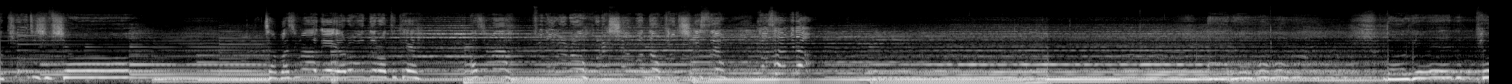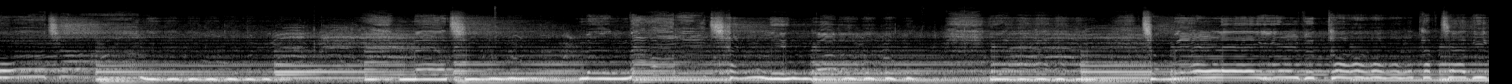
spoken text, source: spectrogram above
더 키워주십시오. 자, 마지막에 여러분들 어떻게, 마지막 피날레로 후레쉬 한번 더 펼치겠어요 갑자기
